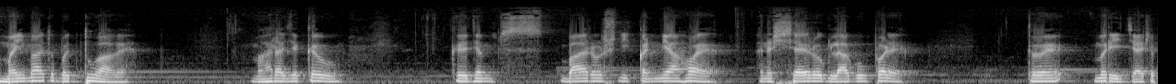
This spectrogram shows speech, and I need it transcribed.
મહિમા તો બધું આવે. મહારાજે કહ્યું કે જેમ બાર વર્ષની કન્યા હોય અને ક્ષયરોગ લાગુ પડે, તો એ મરી જાય. એટલે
